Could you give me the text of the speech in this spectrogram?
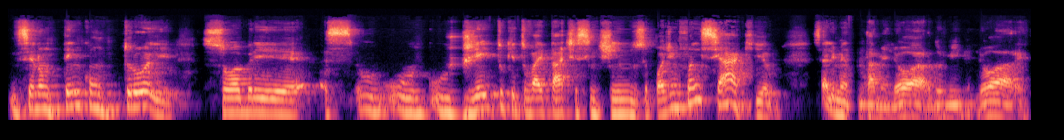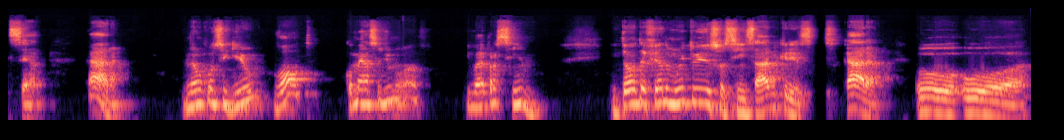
você não tem controle sobre o, o, o, jeito que tu vai estar tá te sentindo. Você pode influenciar aquilo. Se alimentar melhor, dormir melhor, etc. Cara, não conseguiu, volta, começa de novo e vai para cima. Então eu defendo muito isso, assim, sabe, Cris? Cara, o, o,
